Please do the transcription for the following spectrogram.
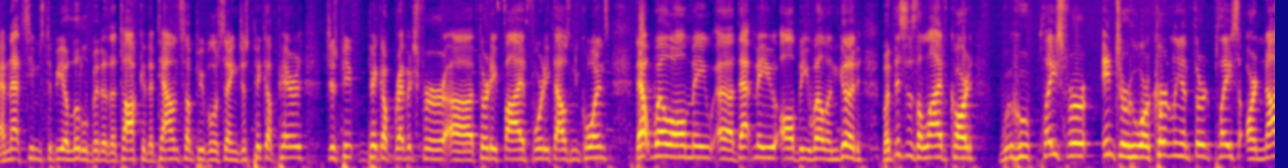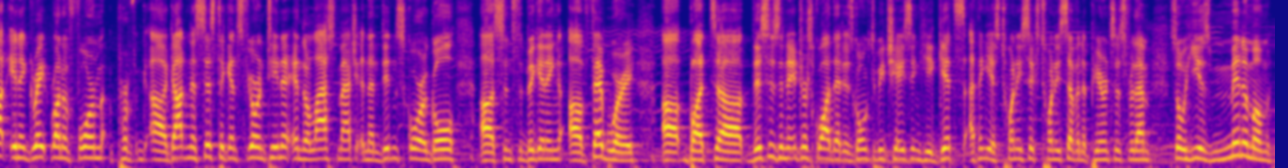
and that seems to be a little bit of the talk of the town. Some people are saying just pick up Per, just pick, up Rebic for uh, 35, 40,000 coins. That well all may uh, that may all be well and good, but this is a live card who plays for Inter, who are currently in third place, are not in a great run of form. Uh, got an assist against Fiorentina in their last match, and then didn't score a goal uh, since the beginning of February. Uh, but uh, this is an Inter squad that is going to be chasing. He gets, I think he has 26, 27 appearances for them, so he is minimum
